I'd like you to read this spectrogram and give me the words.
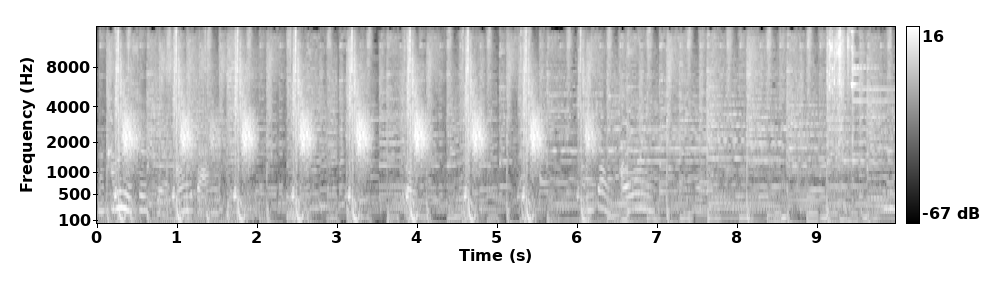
아, 가만히 있었어요. 아무것도 안 했어요. 완전 어려운 네.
